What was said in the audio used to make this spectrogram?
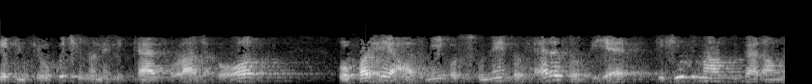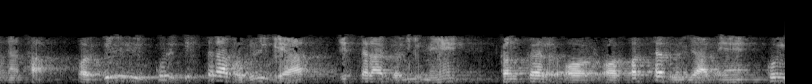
لیکن جو کچھ انہوں نے لکھا ہے، تھوڑا یا بہت وہ پڑھے آدمی اور سنے تو حیرت ہوتی ہے کہ یہ دماغ بھی پیدا ہونا تھا اور بالکل اس طرح بدل گیا جس طرح گلی میں کنکر اور اور پتھر مل جاتے ہیں، کوئی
